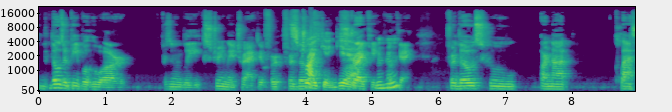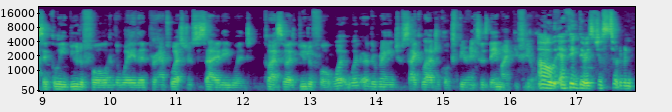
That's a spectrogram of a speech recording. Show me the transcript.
Those are people who are presumably extremely attractive. For for those Striking, yeah. striking. Mhm. Okay. For those who are not classically beautiful in the way that perhaps Western society would classify as beautiful, what what are the range of psychological experiences they might be feeling? Oh, I think there's just sort of an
